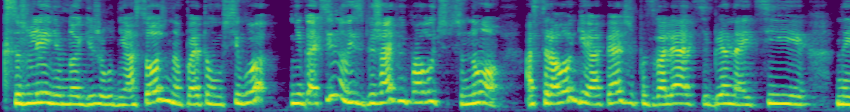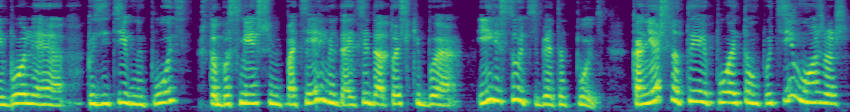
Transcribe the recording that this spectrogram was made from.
к сожалению, многие живут неосознанно, поэтому всего негативного избежать не получится. Но астрология, опять же, позволяет себе найти наиболее позитивный путь, чтобы с меньшими потерями дойти до точки Б. И рисует тебе этот путь. Конечно, ты по этому пути можешь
